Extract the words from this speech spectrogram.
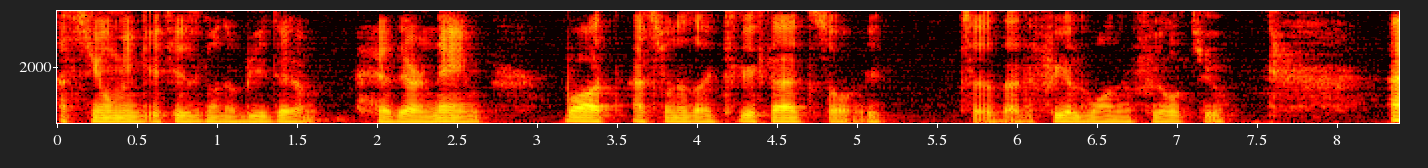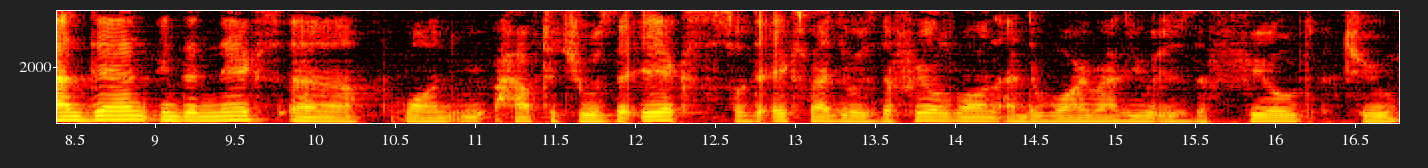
assuming it is going to be the header name. But as soon as I click that so it says that the field 1 and field 2 and then in the next uh, one you have to choose the x. So the x value is the field one and the y value is the field two.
